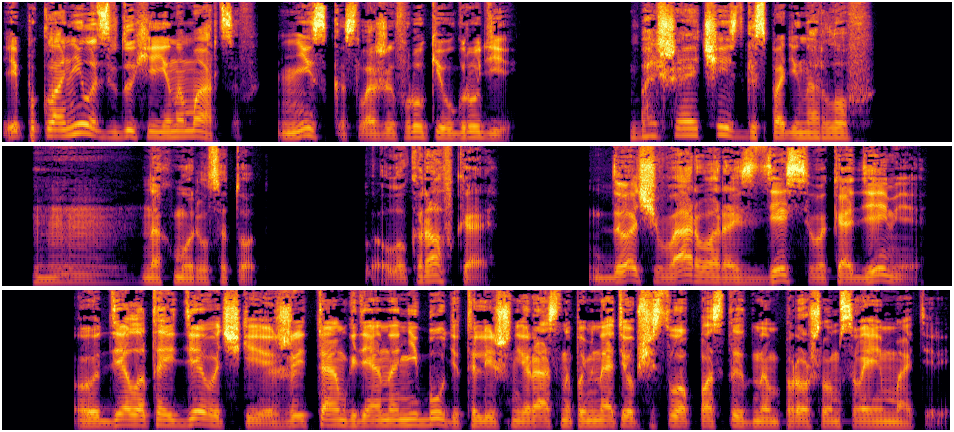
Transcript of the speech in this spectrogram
и поклонилась в духе яномарцев, низко сложив руки у груди. «Большая честь, господин Орлов». «М-м-м», нахмурился тот. «Полукровка. Дочь варвара здесь, в академии. Удел этой девочки жить там, где она не будет лишний раз напоминать обществу о постыдном прошлом своей матери.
